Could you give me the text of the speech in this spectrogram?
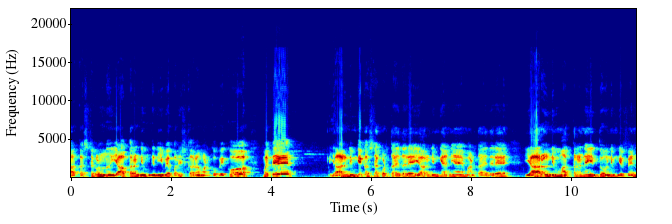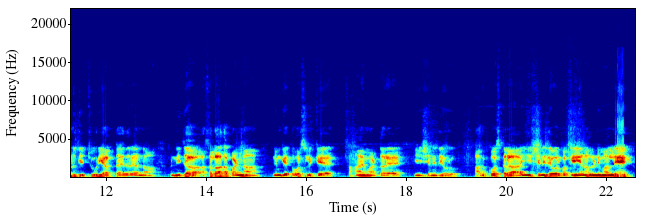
ಆ ಕಷ್ಟಗಳನ್ನ ಯಾವ ಥರ ನಿಮ್ಗೆ ನೀವೇ ಪರಿಷ್ಕಾರ ಮಾಡ್ಕೋಬೇಕು. ಮತ್ತೆ ಯಾರು ನಿಮಗೆ ಕಷ್ಟ ಕೊಡ್ತಾ ಇದ್ದಾರೆ, ಯಾರು ನಿಮಗೆ ಅನ್ಯಾಯ ಮಾಡ್ತಾ ಇದ್ದಾರೆ, ಯಾರು ನಿಮ್ಮ ಹತ್ರನೇ ಇದ್ದು ನಿಮಗೆ ಬೆನ್ನಿಗೆ ಚೂರಿ ಆಗ್ತಾ ಇದ್ದಾರೆ ಅನ್ನೋ ನಿಜ ಅಸಲಾದ ಬಣ್ಣ ನಿಮಗೆ ತೋರಿಸ್ಲಿಕ್ಕೆ ಸಹಾಯ ಮಾಡ್ತಾರೆ ಈ ಶನಿದೇವರು. ಅದಕ್ಕೋಸ್ಕರ ಈ ಶನಿದೇವರ ಬಗ್ಗೆ ಏನಾದರೂ ನಿಮ್ಮಲ್ಲಿ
